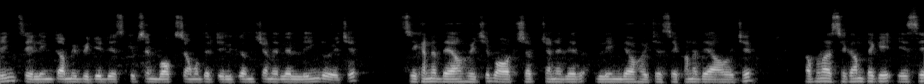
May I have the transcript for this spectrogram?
লিঙ্ক সেই লিঙ্কটা আমি ভিডিও ডেসক্রিপশন বক্সে আমাদের টেলিগ্রাম চ্যানেলের লিঙ্ক রয়েছে, সেখানে দেওয়া হয়েছে বা হোয়াটসঅ্যাপ চ্যানেলের লিঙ্ক দেওয়া হয়েছে, সেখানে দেওয়া হয়েছে। আপনারা সেখান থেকে এসে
